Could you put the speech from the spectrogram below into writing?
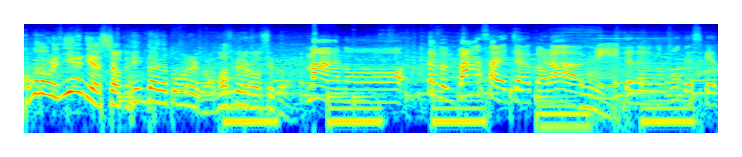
ここで俺ニヤニヤしちゃうと変態だと思われるから真面目な顔してるから。ーまああのー、多分バンされちゃうから、うん。ピーってなると思うんですけど、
